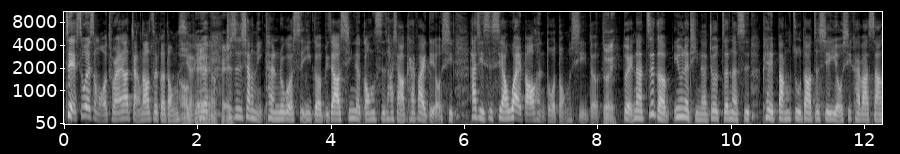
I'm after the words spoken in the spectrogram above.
这也是为什么我突然要讲到这个东西了，Okay, 因为就是像你看，如果是一个比较新的公司，他想要开发一个游戏，它其实是要外包很多东西的。对对，那这个 Unity 呢，就真的是可以帮助到这些游戏开发商，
